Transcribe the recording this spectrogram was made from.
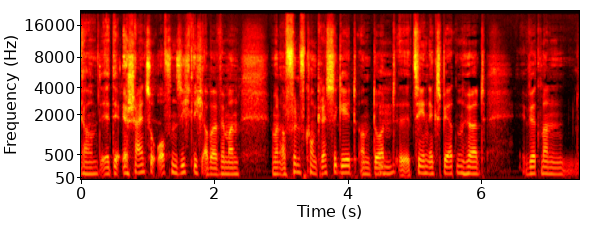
Ja, der, der erscheint so offensichtlich, aber wenn man, wenn man auf fünf Kongresse geht und dort mhm. äh, zehn Experten hört, wird man,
